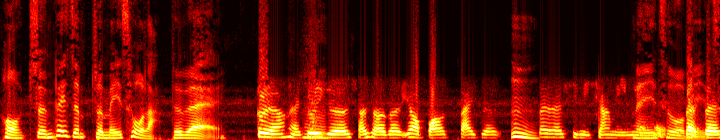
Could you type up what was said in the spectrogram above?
哦，准备准准没错啦，对不对？对啊，还就一个小小的药包带着，嗯，带在行李箱里面，没错，带在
